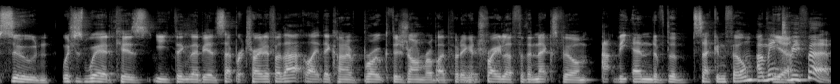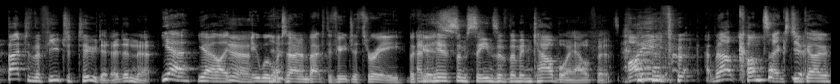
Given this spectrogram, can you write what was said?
soon," which is weird because you'd think there'd be a separate trailer for that. Like they kind of broke the genre by putting a trailer for the next film at the end of the second film. I mean, Yeah. to be fair, Back to the Future 2 did it, didn't it? yeah, yeah, like Yeah. it will Yeah. return in Back to the Future three because And here's some scenes of them in cowboy outfits. I without context, you go,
